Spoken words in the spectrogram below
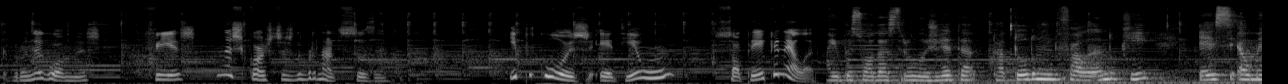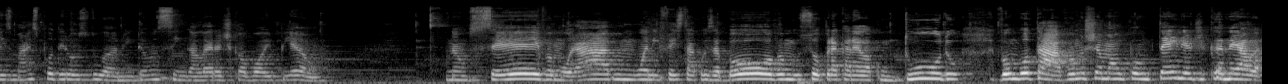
que Bruna Gomes fez nas costas do Bernardo Souza. E porque hoje é dia 1, soprem a canela. Aí o pessoal da astrologia tá, tá todo mundo falando que esse é o mês mais poderoso do ano. Então, assim, galera de cowboy e peão, não sei, vamos orar, vamos manifestar coisa boa, vamos soprar canela com tudo, vamos botar, vamos chamar um container de canela,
